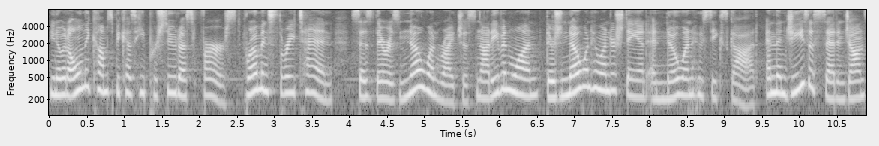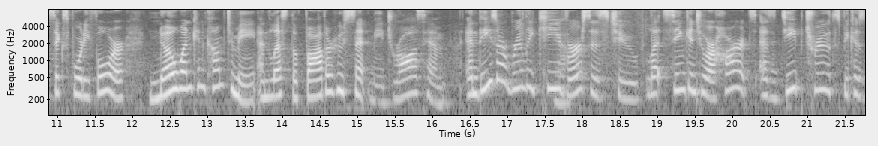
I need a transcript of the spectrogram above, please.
You know, it only comes because he pursued us first. Romans 3:10 says there is no one righteous, not even one. There's no one who understand and no one who seeks God. And then Jesus said in John 6:44, "No one can come to me unless the Father who sent me draws him." And these are really key Yeah. verses to let sink into our hearts as deep truths because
